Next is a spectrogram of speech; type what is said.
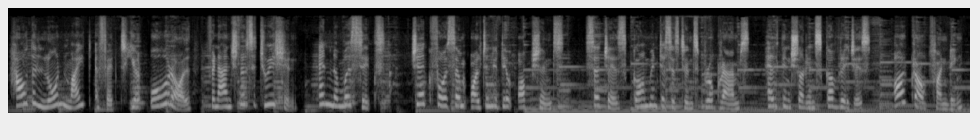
how the loan might affect your overall financial situation. And number 6. Check for some alternative options such as government assistance programs, health insurance coverages, or crowdfunding.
